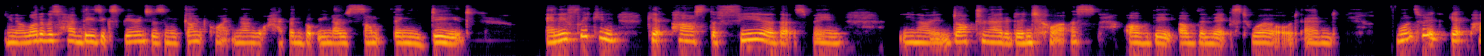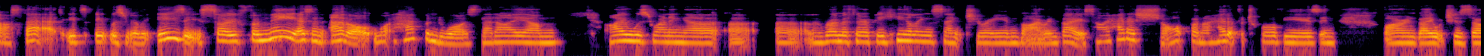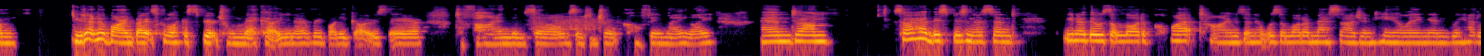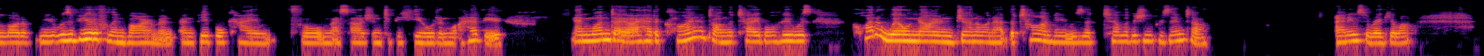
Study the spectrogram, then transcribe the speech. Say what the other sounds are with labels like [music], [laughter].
You know, a lot of us have these experiences and we don't quite know what happened, but we know something did. And if we can get past the fear that's been, you know, indoctrinated [laughs] into us of the of the next world, and once we get past that, it's it was really easy. So for me as an adult, what happened was that I um I was running a, a, an aromatherapy healing sanctuary in Byron Bay. So I had a shop and I had it for 12 years in Byron Bay, which is um, you don't know Byron Bay, it's kind of like a spiritual mecca. You know, everybody goes there to find themselves and to drink coffee mainly. And um, so I had this business, and you know, there was a lot of quiet times, and it was a lot of massage and healing, and we had a lot of. You know, it was a beautiful environment, and people came for massage and to be healed and what have you. And one day I had a client on the table who was quite a well known gentleman at the time. He was a television presenter and he was a regular.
